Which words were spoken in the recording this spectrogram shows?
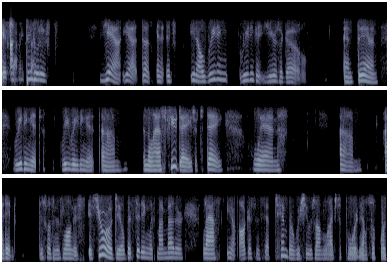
If that I makes think sense. would, if yeah, yeah, it does. And it's you know, reading reading it years ago and then reading it rereading it um in the last few days or today when um I didn't this wasn't as long as as your ordeal, but sitting with my mother last, you know, August and September where she was on life support and all so forth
